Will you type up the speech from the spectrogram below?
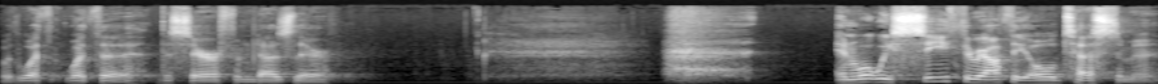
with what, what the, the seraphim does there. And what we see throughout the Old Testament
